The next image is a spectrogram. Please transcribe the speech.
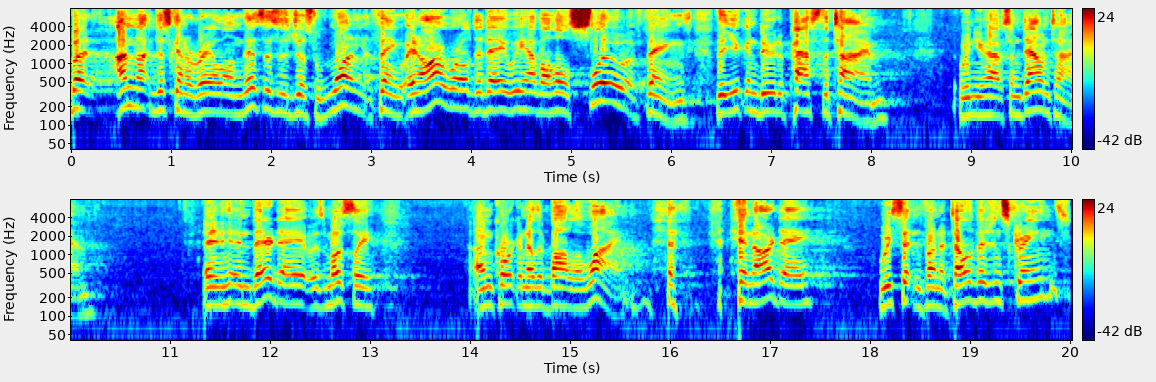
But I'm not just going to rail on this. This is just one thing. In our world today, we have a whole slew of things that you can do to pass the time when you have some downtime. And in their day, it was mostly uncork another bottle of wine. in our day, we sit in front of television screens,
